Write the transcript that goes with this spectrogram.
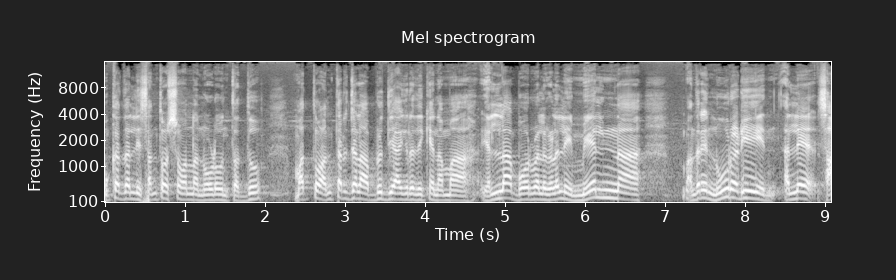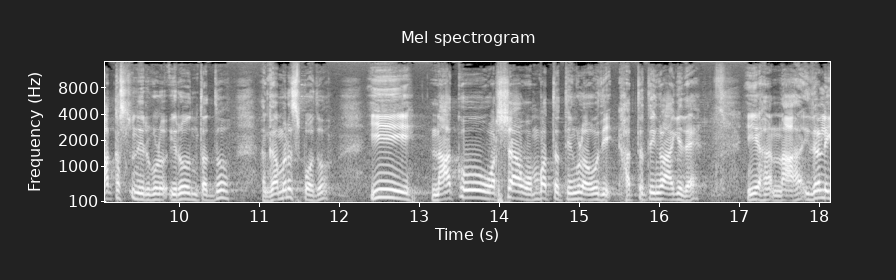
ಮುಖದಲ್ಲಿ ಸಂತೋಷವನ್ನು ನೋಡುವಂಥದ್ದು ಮತ್ತು ಅಂತರ್ಜಲ ಅಭಿವೃದ್ಧಿ ಆಗಿರೋದಕ್ಕೆ ನಮ್ಮ ಎಲ್ಲ ಬೋರ್ವೆಲ್ಗಳಲ್ಲಿ ಮೇಲಿನ ಅಂದರೆ ನೂರು ಅಡಿ ಅಲ್ಲೇ ಸಾಕಷ್ಟು ನೀರುಗಳು ಇರುವಂಥದ್ದು ಗಮನಿಸ್ಬೋದು. ಈ ನಾಲ್ಕು ವರ್ಷ ಒಂಬತ್ತು ತಿಂಗಳು ಅವಧಿ, ಹತ್ತು ತಿಂಗಳಾಗಿದೆ. ಈ ಇದರಲ್ಲಿ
